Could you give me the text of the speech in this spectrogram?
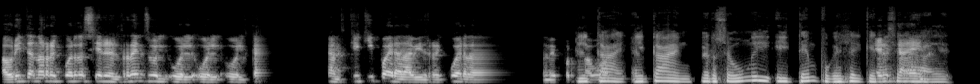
Ahorita no recuerdo si era el Rennes o el, o el, o el, ¿Qué equipo era David? Recuérdame, por favor. el Caen, pero según el, el Tempo, que es el que el,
